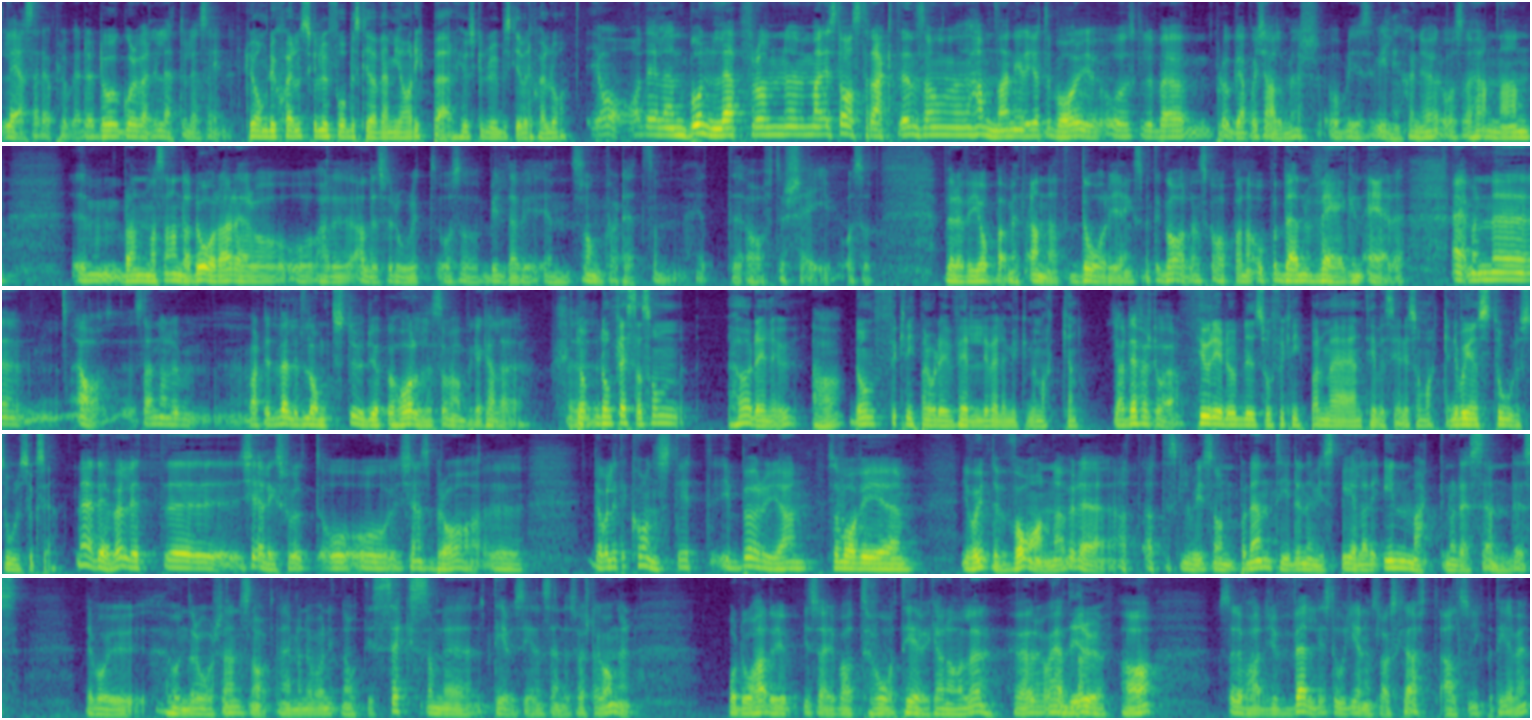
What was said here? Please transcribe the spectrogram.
läsa det och plugga det. Då går det väldigt lätt att läsa in. Du, om du själv skulle få beskriva vem Jan Rippe är, hur skulle du beskriva det själv då? Ja, det är en bondläpp från Mariestadstrakten som hamnar nere i Göteborg och skulle börja plugga på Chalmers och bli civilingenjör. Och så hamnade han eh, bland en massa andra dårar där och, och hade alldeles för roligt. Och så bildade vi en sångkvartett som hette After Shave. Och så började vi jobba med ett annat dårgäng som heter Galenskaparna och på den vägen är det. Nej men, eh, ja, sen har det varit ett väldigt långt studieuppehåll som jag brukar kalla det. De, de flesta som hör dig nu, Ja, de förknippar nog dig väldigt, väldigt mycket med Macken. ja det förstår jag. Hur är det att bli så förknippad med en tv-serie som Macken? Det var ju en stor, stor succé. Nej, det är väldigt eh, kärleksfullt och, och känns bra. Eh, det var lite konstigt i början. Så var vi... Eh, vi var ju inte vana vid det, att, att det skulle bli sån. På den tiden när vi spelade in Macken och det sändes. Det var ju hundra år sedan snart. Nej, men det var 1986 som det, tv-serien sändes första gången. Och då hade ju i Sverige bara två tv-kanaler. Hör och häpna. Det är du. Ja. Så det hade ju väldigt stor genomslagskraft, allt som gick på tv.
